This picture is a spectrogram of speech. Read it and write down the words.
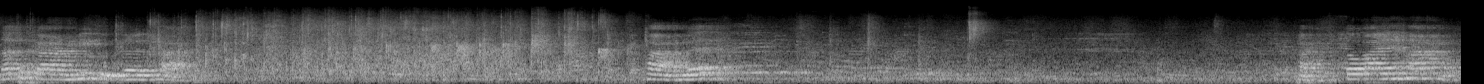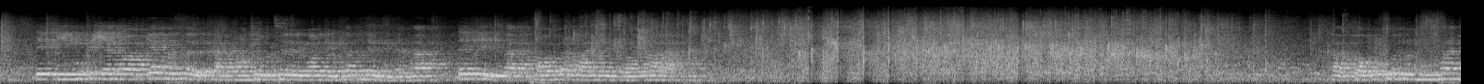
นักการวิสุทธิ์เนินค่ะค่ะและค่ะต่อไปนะคะ เด็กหญิงปริยากรแก้วประเสริฐค่ะรางวัลชมเชยม .1 ทับหนึ่งนะคะ ได้เกียรติบัตรพร้อมรางวัล100บาทค่ะค่ะ ขอบคุณท่าน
